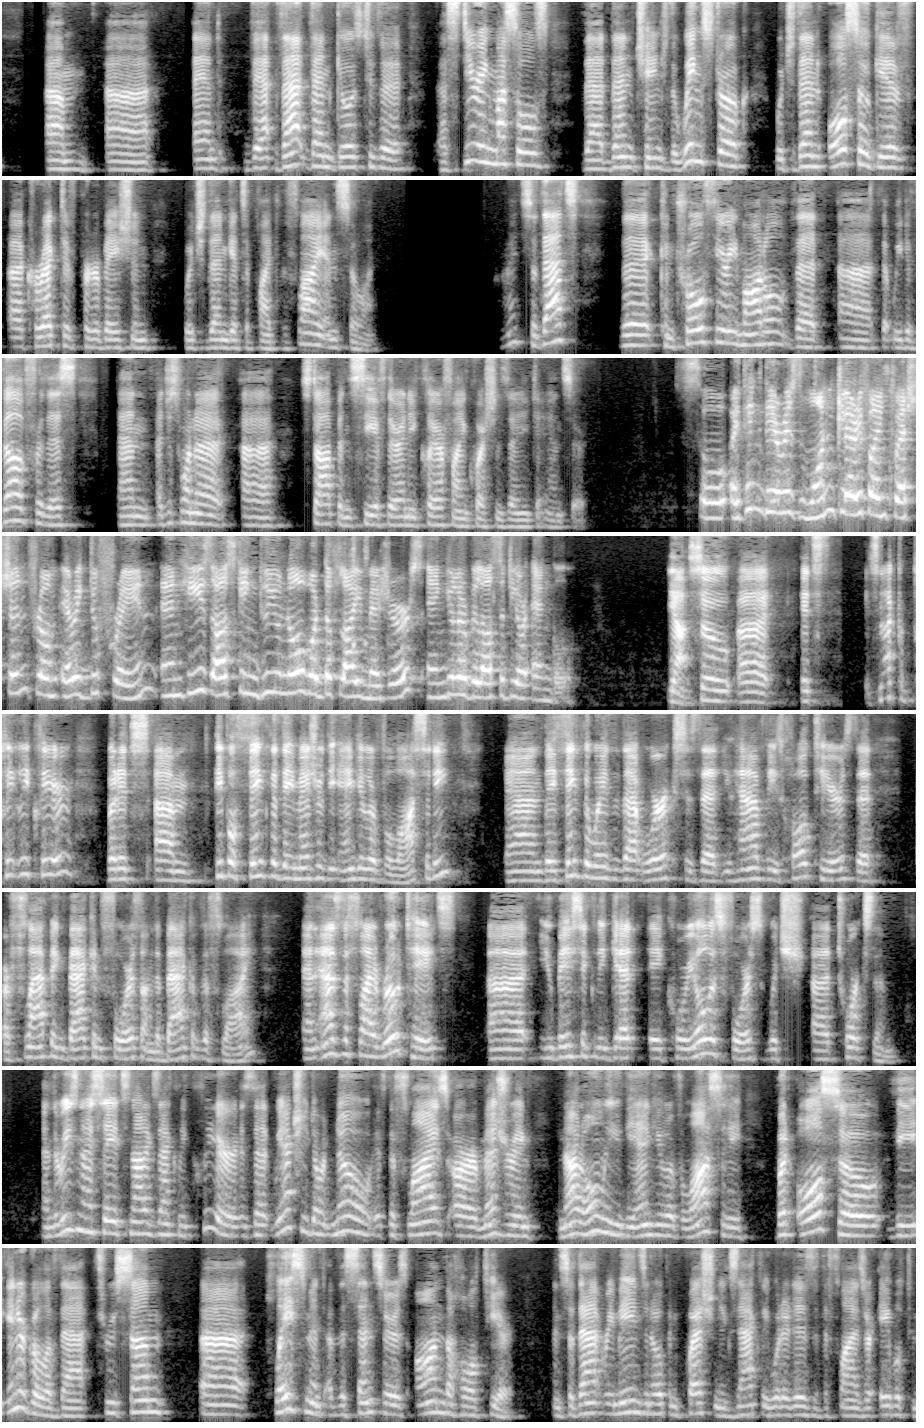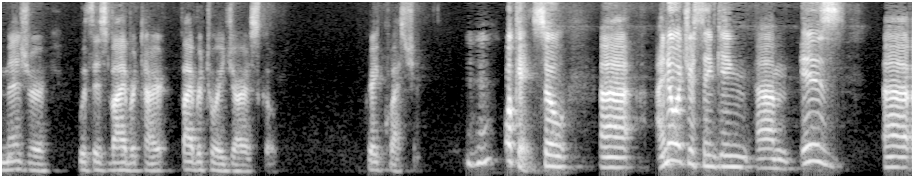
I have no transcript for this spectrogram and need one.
Um, uh, and that, that then goes to the uh, steering muscles that then change the wing stroke, which then also give corrective perturbation, which then gets applied to the fly, and so on. All right, so that's the control theory model that, uh, that we developed for this. And I just want to uh, stop and see if there are any clarifying questions I need to answer. So I think there is one clarifying question from Eric Dufresne, and he's asking, do you know what the fly measures, angular velocity or angle? Yeah, so uh, it's, it's not completely clear, but it's, um, people think that they measure the angular velocity. And they think the way that that works is that you have these halteres that are flapping back and forth on the back of the fly. And as the fly rotates, uh, you basically get a Coriolis force which uh, torques them. And the reason I say it's not exactly clear is that we actually don't know if the flies are measuring not only the angular velocity, but also the integral of that through some uh, placement of the sensors on the haltere. And so that remains an open question exactly what it is that the flies are able to measure with this vibratory, vibratory gyroscope. Great question. Mm -hmm. Okay, so uh, I know what you're thinking. Um, is uh,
